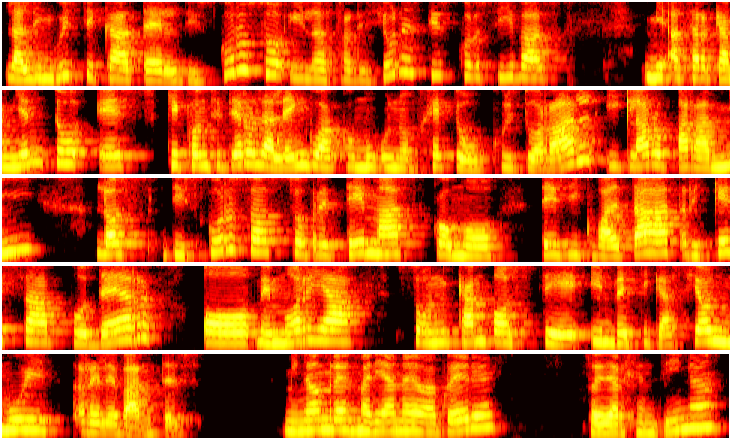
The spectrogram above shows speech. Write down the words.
la lingüística del discurso y las tradiciones discursivas mi acercamiento es que considero la lengua como un objeto cultural y claro, para mí los discursos sobre temas como desigualdad, riqueza, poder o memoria son campos de investigación muy relevantes. Mi nombre es Mariana Eva Pérez, soy de Argentina,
